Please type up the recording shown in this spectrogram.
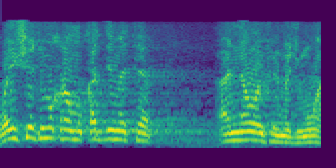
وإن شئتم اقرأوا مقدمة النووي في المجموع.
